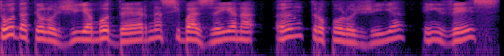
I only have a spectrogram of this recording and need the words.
toda a teologia moderna se baseia na antropologia em vez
